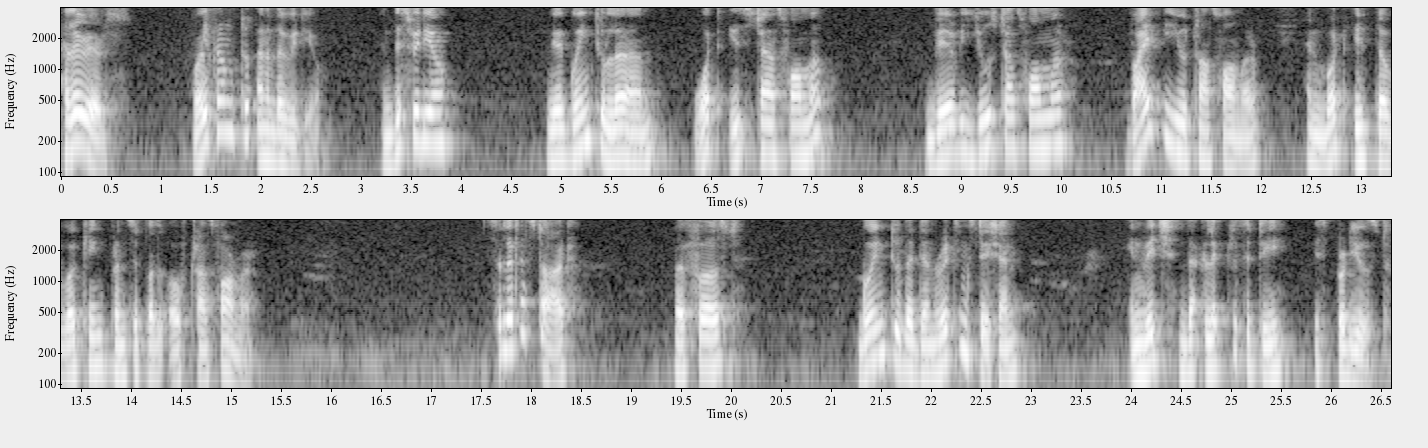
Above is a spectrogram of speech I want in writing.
Hello viewers, welcome to another video. In this video, we are going to learn what is transformer, where we use transformer, why we use transformer, and what is the working principle of transformer. So let us start by first going to the generating station in which the electricity is produced.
